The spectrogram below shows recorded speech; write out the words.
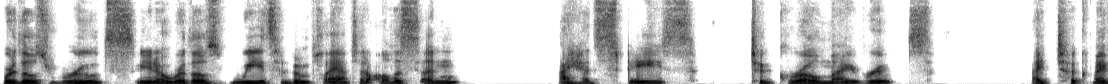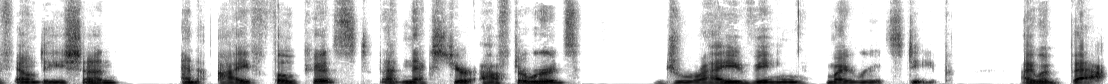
where those roots, you know, where those weeds had been planted. All of a sudden, I had space to grow my roots. I took my foundation and I focused that next year afterwards, driving my roots deep. I went back.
